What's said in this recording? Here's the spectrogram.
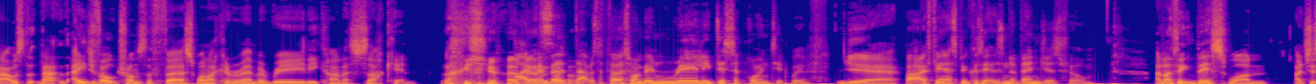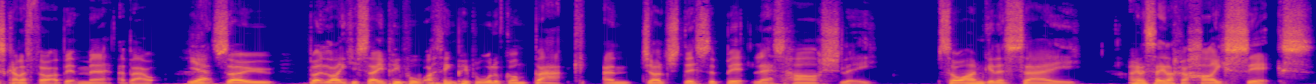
that was the, that Age of Ultron's the first one I can remember really kind of sucking. Like, you know, I remember the- that was the first one being really disappointed with. Yeah, But I think that's because it was an Avengers film. and I think this one I just kind of felt a bit meh about. Yeah. So, but like you say, people, I think people would have gone back and judged this a bit less harshly. So I'm gonna say, I'm gonna say like a high six,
